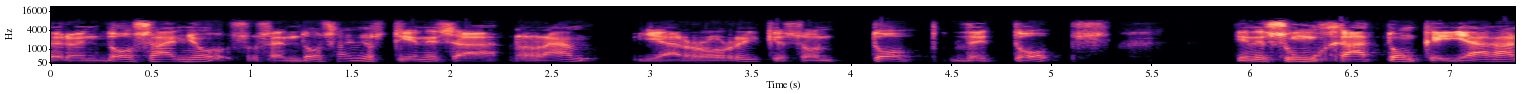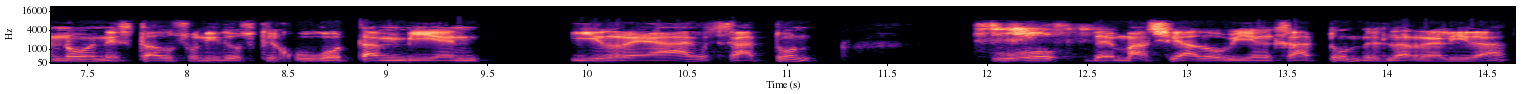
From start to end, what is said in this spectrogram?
pero en dos años, o sea, en dos años tienes a Ram y a Rory, que son top de tops. Tienes un Hatton que ya ganó en Estados Unidos, que jugó también irreal Hatton. Jugó demasiado bien Hatton, es la realidad.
